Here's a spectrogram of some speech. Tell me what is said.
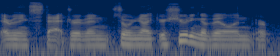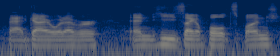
everything's stat driven. So when you're like you're shooting a villain or bad guy or whatever, and he's like a bullet sponge,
